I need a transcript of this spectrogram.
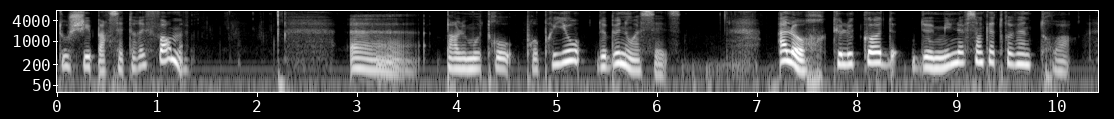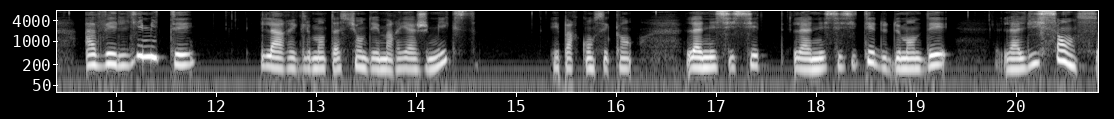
touchés par cette réforme, euh, par le motro proprio de Benoît XVI. Alors que le Code de 1983 avait limité la réglementation des mariages mixtes et par conséquent la nécessité de demander la licence,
